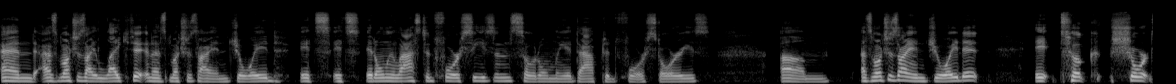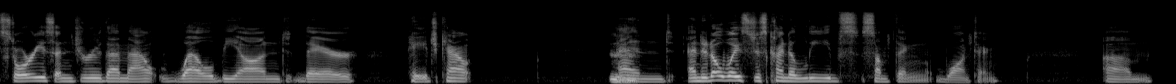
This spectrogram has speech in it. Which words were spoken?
And as much as I liked it and as much as I enjoyed it's it's it only lasted 4 seasons so it only adapted 4 stories. Um as much as I enjoyed it it took short stories and drew them out well beyond their page count. Mhm. and and it always just kind of leaves something wanting um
